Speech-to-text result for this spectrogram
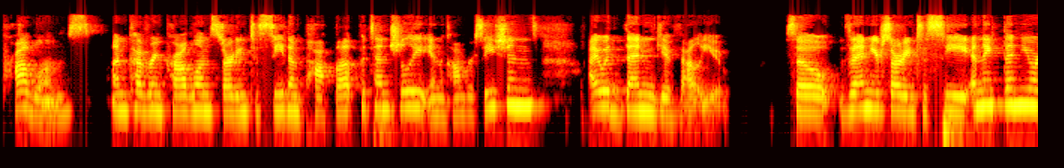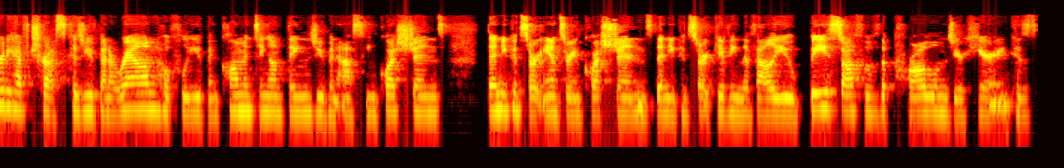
problems, uncovering problems, starting to see them pop up potentially in the conversations, I would then give value so then you're starting to see, and they, then you already have trust because you've been around. Hopefully, you've been commenting on things, you've been asking questions. Then you can start answering questions. Then you can start giving the value based off of the problems you're hearing. Because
